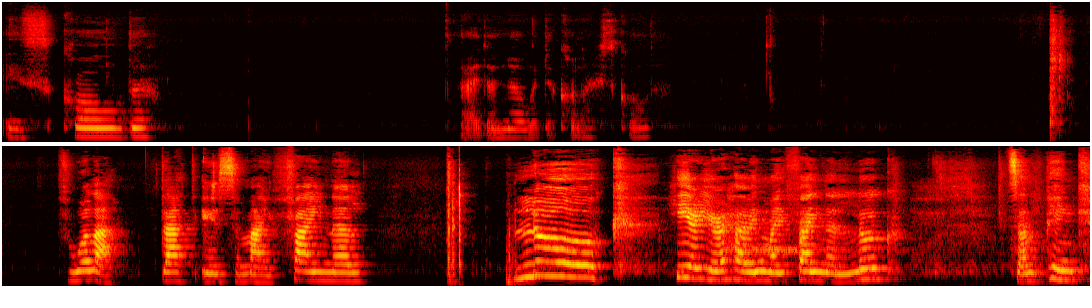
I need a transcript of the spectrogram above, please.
is called I don't know what the color is called. Voila that is my final look. Here you're having my final look. Some pink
